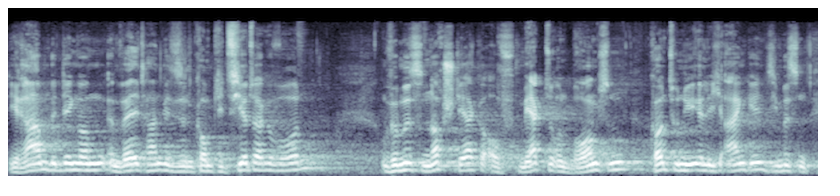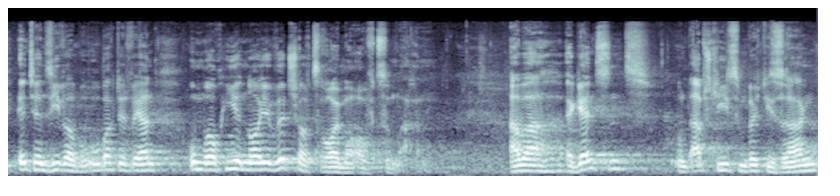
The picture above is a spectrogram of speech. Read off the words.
die Rahmenbedingungen im Welthandel sind komplizierter geworden. Und wir müssen noch stärker auf Märkte und Branchen kontinuierlich eingehen. Sie müssen intensiver beobachtet werden, um auch hier neue Wirtschaftsräume aufzumachen. Aber ergänzend und abschließend möchte ich sagen,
